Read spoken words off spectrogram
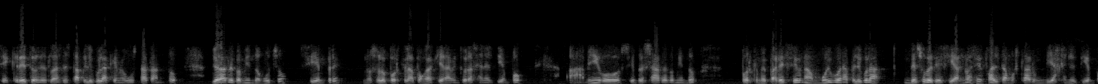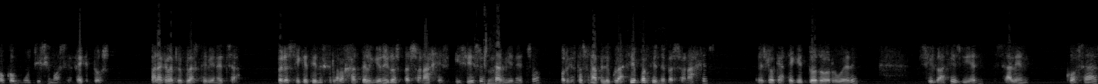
secretos detrás de esta película que me gusta tanto. Yo la recomiendo mucho, siempre, no solo porque la ponga aquí en Aventuras en el Tiempo, a amigos siempre se la recomiendo, porque me parece una muy buena película. De eso que te decía, no hace falta mostrar un viaje en el tiempo con muchísimos efectos para que la película esté bien hecha. Pero sí que tienes que trabajarte el guion y los personajes. Y si eso está bien hecho, porque esta es una película 100% de personajes, es lo que hace que todo ruede. Si lo haces bien, salen cosas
